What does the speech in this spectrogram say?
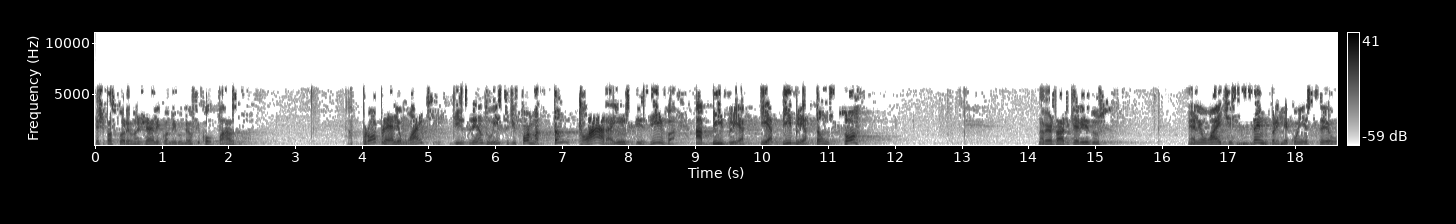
Este pastor evangélico, amigo meu, ficou pasmo. Própria Ellen White dizendo isso de forma tão clara e incisiva, a Bíblia e a Bíblia tão só. Na verdade, queridos, Ellen White sempre reconheceu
